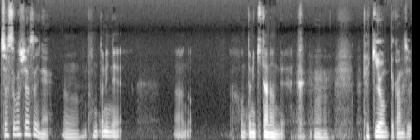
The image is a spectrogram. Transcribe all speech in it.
ちゃ過ごしやすいねな。うん。本当にね、あの、本当に北なんで。うん適温って感じ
